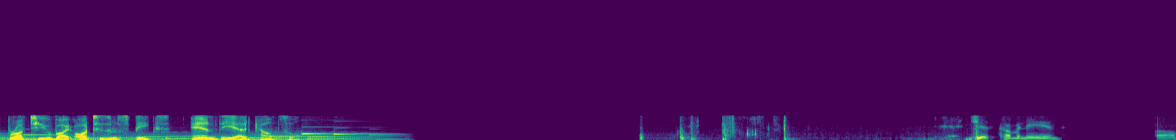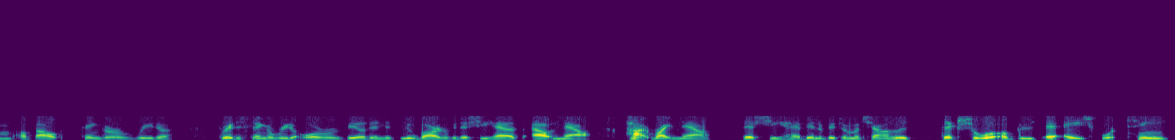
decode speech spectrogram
Brought to you by Autism Speaks and the Ad Council. Just coming in um, about singer Rita, British singer Rita Ora revealed in this new biography that she has out now, hot right now, that she had been a victim of childhood sexual abuse at age 14.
